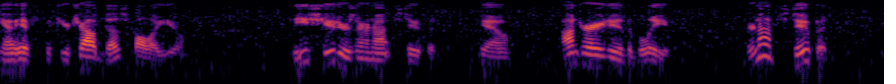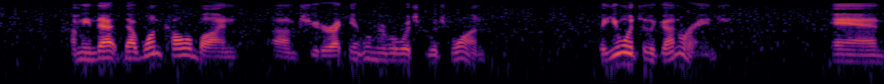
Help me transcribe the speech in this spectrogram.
you know if if your child does follow you, these shooters are not stupid. You know, contrary to the belief, they're not stupid. I mean that that one Columbine um, shooter, I can't remember which which one, but he went to the gun range and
